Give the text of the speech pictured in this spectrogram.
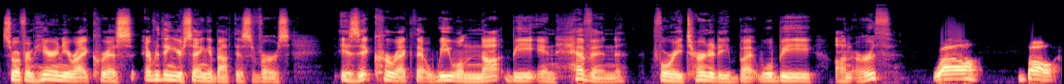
So, if I'm hearing you right, Chris, everything you're saying about this verse, is it correct that we will not be in heaven for eternity, but will be on earth? Well, both.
